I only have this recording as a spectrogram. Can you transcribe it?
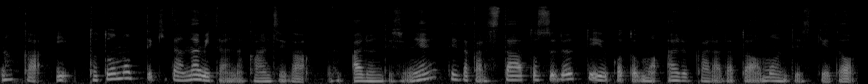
なんかい整ってきたなみたいな感じがあるんですね。でだからスタートするっていうこともあるからだとは思うんですけど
